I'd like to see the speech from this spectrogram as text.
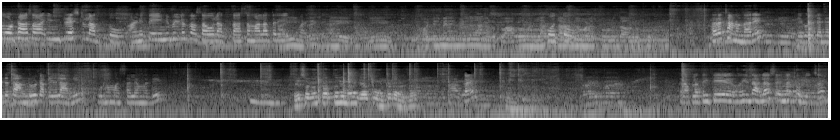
मोठा असा इंटरेस्ट लागतो आणि ते इनबिल्डच असावं लागतं असं मला तरी हॉटेल मॅनेजमेंटला जाणार होतो. आबा म्हणला जवळ असतो म्हणून जाऊ नको खरंच छान होणार आहे. हे बघा त्यांनी आता तांदूळ टाकलेला आहे पूर्ण मसाल्यामध्ये. हे सगळं करताना ना गॅस मोठा ठेवायचा. हा काय? तर आपला तर इथे हे झालं असेल ना छोलेचं?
